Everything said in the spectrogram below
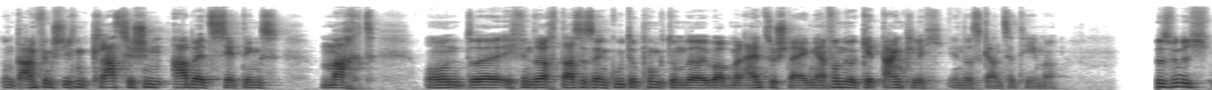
unter Anführungsstrichen klassischen Arbeitssettings macht. Und äh, ich finde auch, das ist ein guter Punkt, um da überhaupt mal einzusteigen, einfach nur gedanklich in das ganze Thema. Das finde ich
